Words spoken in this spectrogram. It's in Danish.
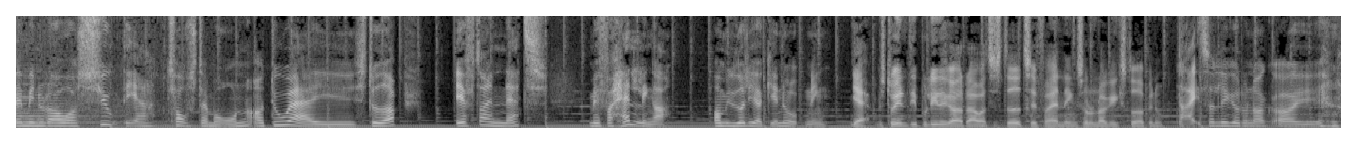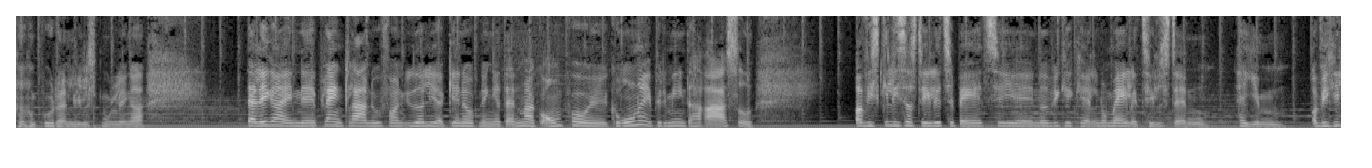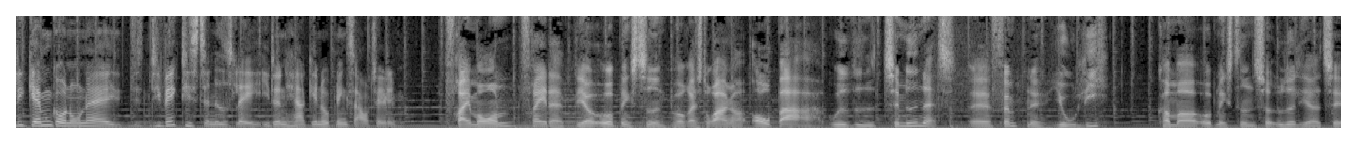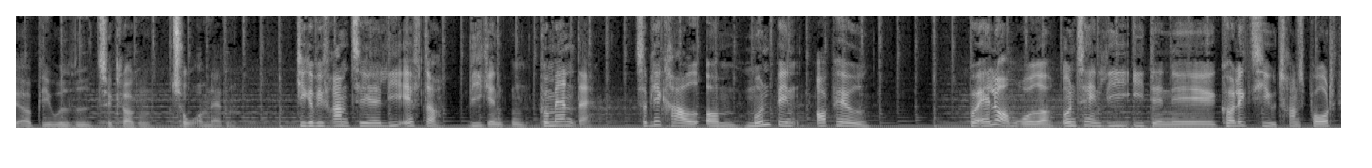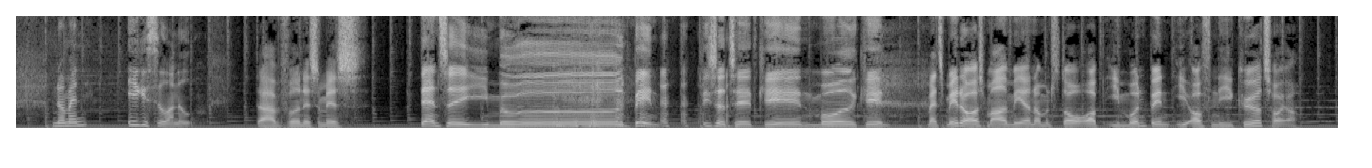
5 minutter over syv, det er torsdag morgen, og du er øh, stået op efter en nat med forhandlinger om yderligere genåbning. Ja, hvis du er en af de politikere, der var til stede til forhandlingen, så er du nok ikke stået op endnu. Nej, så ligger du nok og øh, putter en lille smule længere. Der ligger en øh, plan klar nu for en yderligere genåbning af Danmark ovenpå øh, coronaepidemien, der har raset. Og vi skal lige så stille tilbage til noget, vi kan kalde normale tilstande herhjemme. Og vi kan lige gennemgå nogle af de vigtigste nedslag i den her genåbningsaftale. Fra i morgen, fredag, bliver åbningstiden på restauranter og barer udvidet til midnat. 15. juli kommer åbningstiden så yderligere til at blive udvidet til klokken 2 om natten. Kigger vi frem til lige efter weekenden på mandag, så bliver kravet om mundbind ophævet på alle områder, undtagen lige i den øh, kollektive transport, når man ikke sidder ned. Der har vi fået en sms. Danse i mundbind, lige så tæt kind mod kind. Man smitter også meget mere, når man står op i mundbind i offentlige køretøjer,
